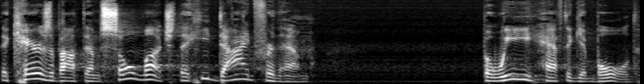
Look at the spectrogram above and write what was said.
that cares about them so much that He died for them. But we have to get bold.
